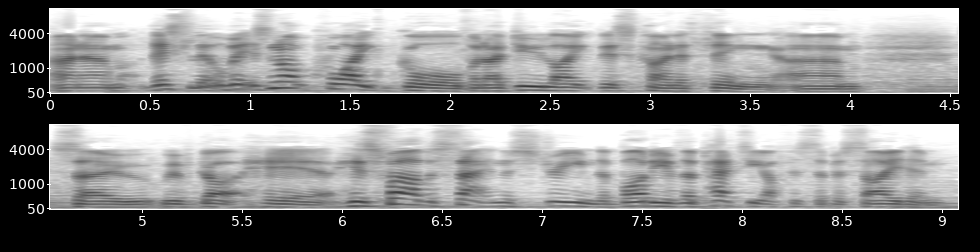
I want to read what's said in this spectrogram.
And um, this little bit, it's not quite gore, but I do like this kind of thing. Um, so we've got here, his father sat in the stream, the body of the petty officer beside him.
